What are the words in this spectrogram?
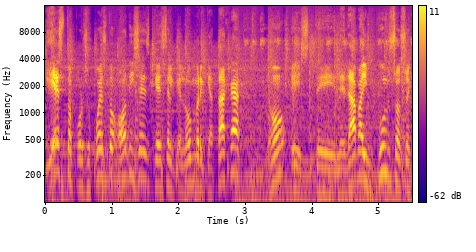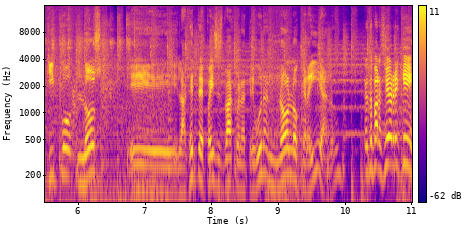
Y esto, por supuesto, Odises, que es el, el hombre que ataca, ¿no? Este, le daba impulso a su equipo. Los, eh, la gente de Países Bajos en la tribuna no lo creía, ¿no? ¿Qué te pareció, Ricky?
